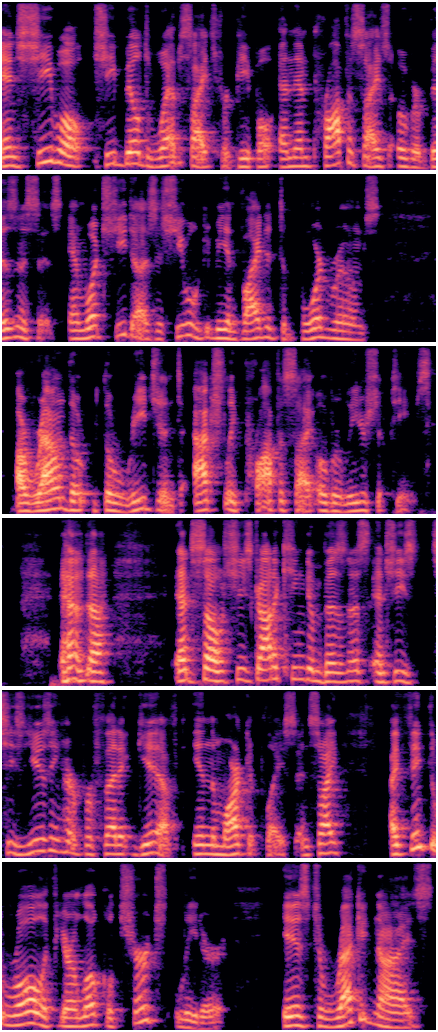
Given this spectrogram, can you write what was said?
and she will she builds websites for people and then prophesies over businesses. And what she does is she will be invited to boardrooms around the the region to actually prophesy over leadership teams, and uh, and so she's got a kingdom business, and she's she's using her prophetic gift in the marketplace. And so I I think the role if you're a local church leader is to recognize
